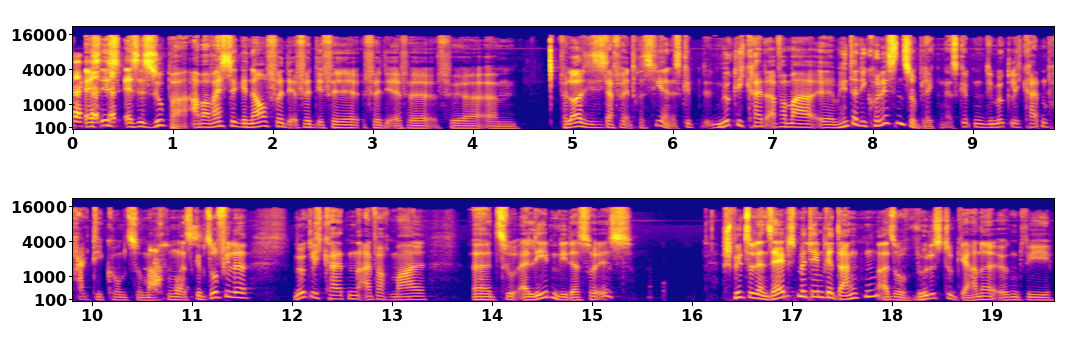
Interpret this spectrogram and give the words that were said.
es ist, es ist super. Aber weißt du, genau für, für, für, für, für, für, ähm, für Leute, die sich dafür interessieren. Es gibt Möglichkeit, einfach mal äh, hinter die Kulissen zu blicken. Es gibt die Möglichkeit, ein Praktikum zu machen. es gibt so viele Möglichkeiten, einfach mal äh, zu erleben, wie das so ist. Spielst du denn selbst mit dem Gedanken? Also würdest du gerne irgendwie,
